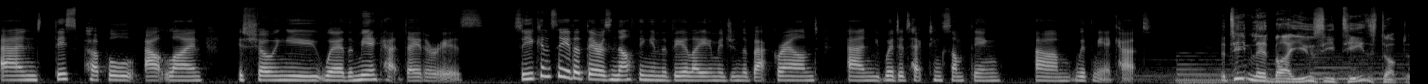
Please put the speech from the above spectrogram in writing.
And this purple outline is showing you where the MeerKAT data is. So you can see that there is nothing in the VLA image in the background, and we're detecting something um, with MeerKAT. A team led by UCT's Dr.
